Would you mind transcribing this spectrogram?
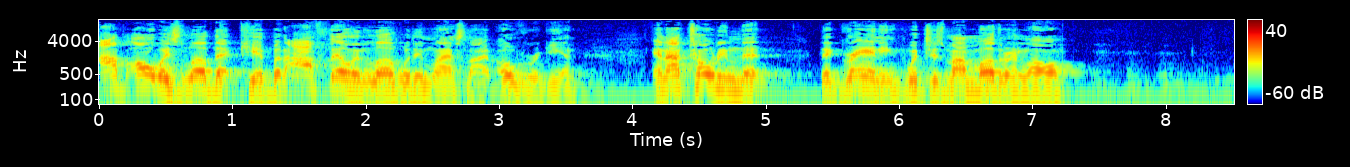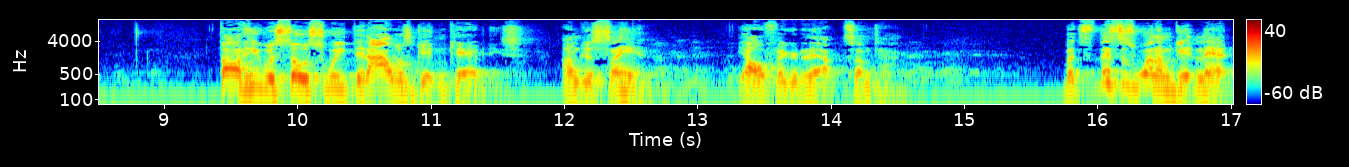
I've always loved that kid, but I fell in love with him last night over again. And I told him that, that Granny, which is my mother in law, thought he was so sweet that I was getting cavities. I'm just saying. Y'all figured it out sometime. But this is what I'm getting at.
